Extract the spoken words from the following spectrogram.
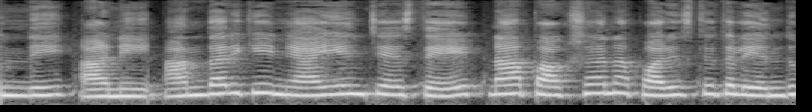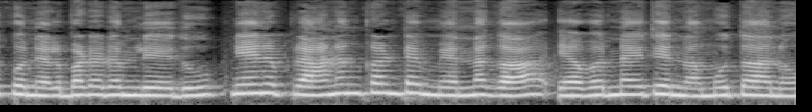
ఉంది అని అందరికీ న్యాయం చేస్తే నా పక్షాన పరిస్థితులు ఎందుకు నిలబడడం లేదు? నేను ప్రాణం కంటే మిన్నగా ఎవరినైతే నమ్ముతానో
